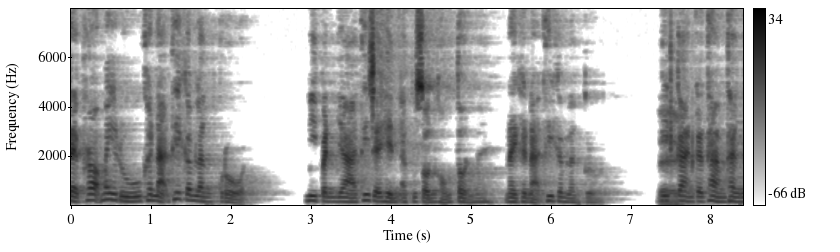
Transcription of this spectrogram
แต่เพราะไม่รู้ขณะที่กำลังโกรธ มีปัญญาที่จะเห็นอกุศลของตนไหมในขณะที่กำลังโกรธแต่มีการกระทำทาง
